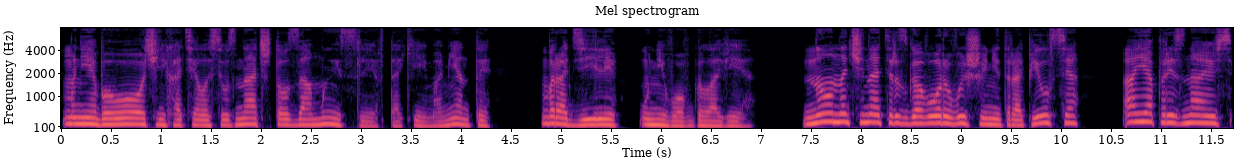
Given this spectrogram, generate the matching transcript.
Мне бы очень хотелось узнать, что за мысли в такие моменты бродили у него в голове. Но начинать разговор выше не торопился, а я, признаюсь,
